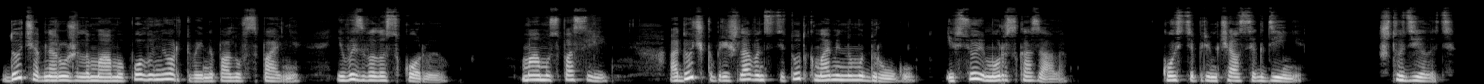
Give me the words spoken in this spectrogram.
дочь обнаружила маму полумертвой на полу в спальне и вызвала скорую. Маму спасли, а дочка пришла в институт к маминому другу и все ему рассказала. Костя примчался к Дине. Что делать?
